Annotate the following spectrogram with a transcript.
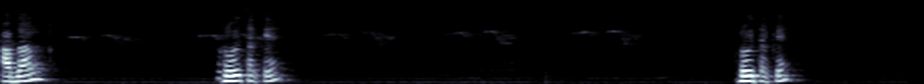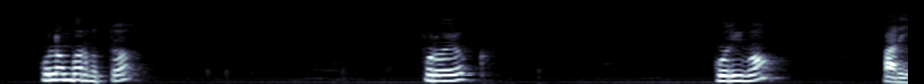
আদান ৰৈ থাকে ৰৈ থাকে কুলম্বৰ সূত্ৰ প্ৰয়োগ কৰিব পাৰি।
